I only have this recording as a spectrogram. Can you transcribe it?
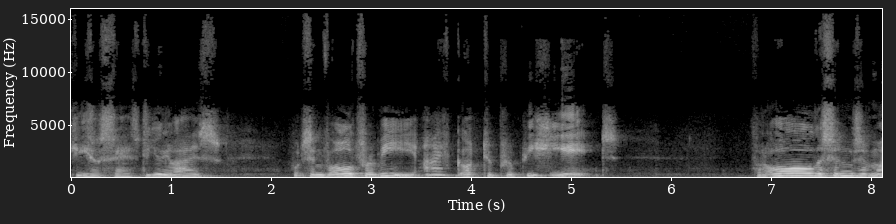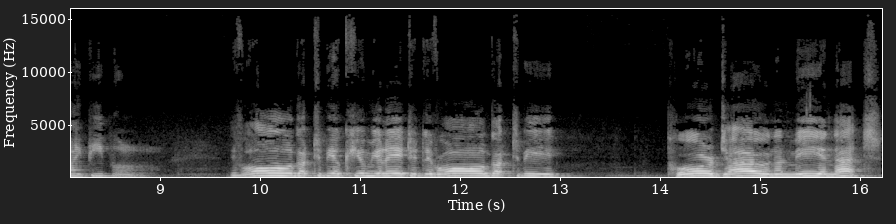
Jesus says, Do you realize what's involved for me? I've got to propitiate for all the sins of my people. They've all got to be accumulated, they've all got to be poured down on me, and that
